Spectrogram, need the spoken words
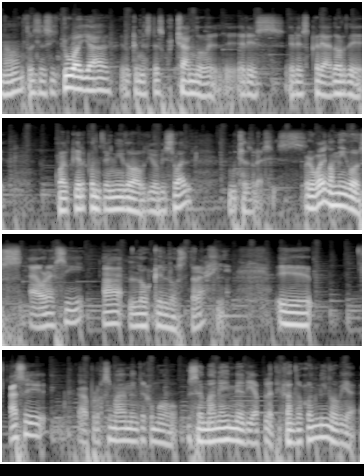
¿no? Entonces, si tú allá, el que me está escuchando, eh, eres, eres creador de cualquier contenido audiovisual, muchas gracias. Pero bueno amigos, ahora sí a lo que los traje. Eh, hace aproximadamente como semana y media platicando con mi novia,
